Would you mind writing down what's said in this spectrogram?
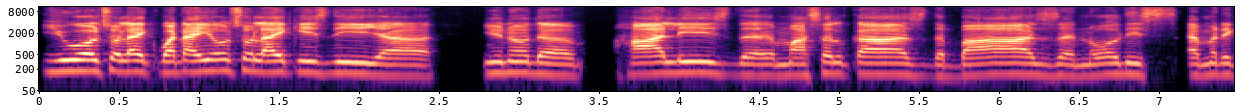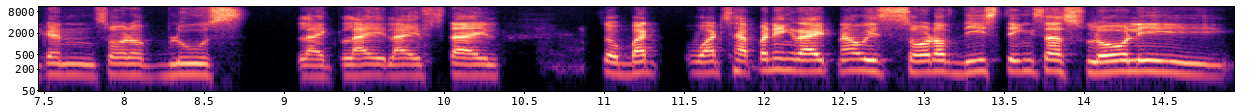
you also like. What I also like is the uh, you know the Harleys, the muscle cars, the bars, and all this American sort of blues like li- lifestyle. So but what's happening right now is sort of these things are slowly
